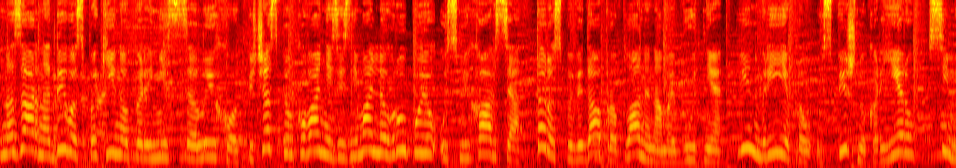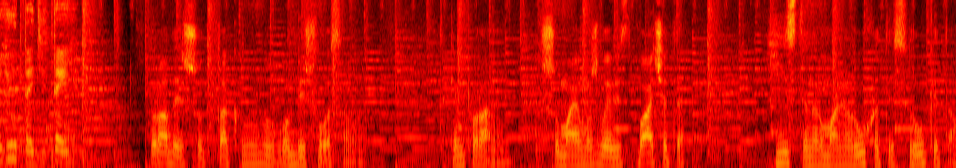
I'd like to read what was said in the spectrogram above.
Назар на диво спокійно переніс це лихо. Під час спілкування зі знімальною групою усміхався та розповідав про плани на майбутнє. Він мріє про успішну кар'єру, сім'ю та дітей. Радий, що так обійшлося таким пораненням, що маю можливість бачити, їсти нормально, рухатись, руки там,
